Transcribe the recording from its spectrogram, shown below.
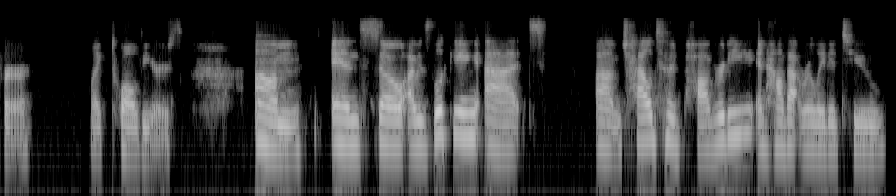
for like 12 years. Um, and so I was looking at um, childhood poverty and how that related to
